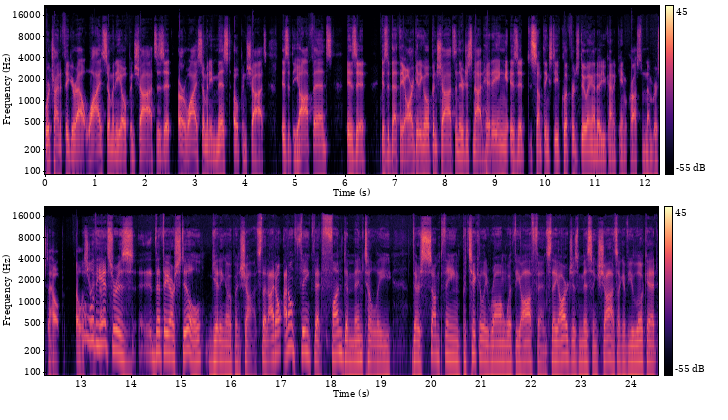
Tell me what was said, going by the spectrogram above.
we're trying to figure out why so many open shots. Is it, or why so many missed open shots? Is it the offense? Is it, is it that they are getting open shots and they're just not hitting? Is it something Steve Clifford's doing? I know you kind of came across some numbers to help illustrate. Well, the that. answer is uh, that they are still getting open shots. That I don't I don't think that fundamentally there's something particularly wrong with the offense. They are just missing shots. Like if you look at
